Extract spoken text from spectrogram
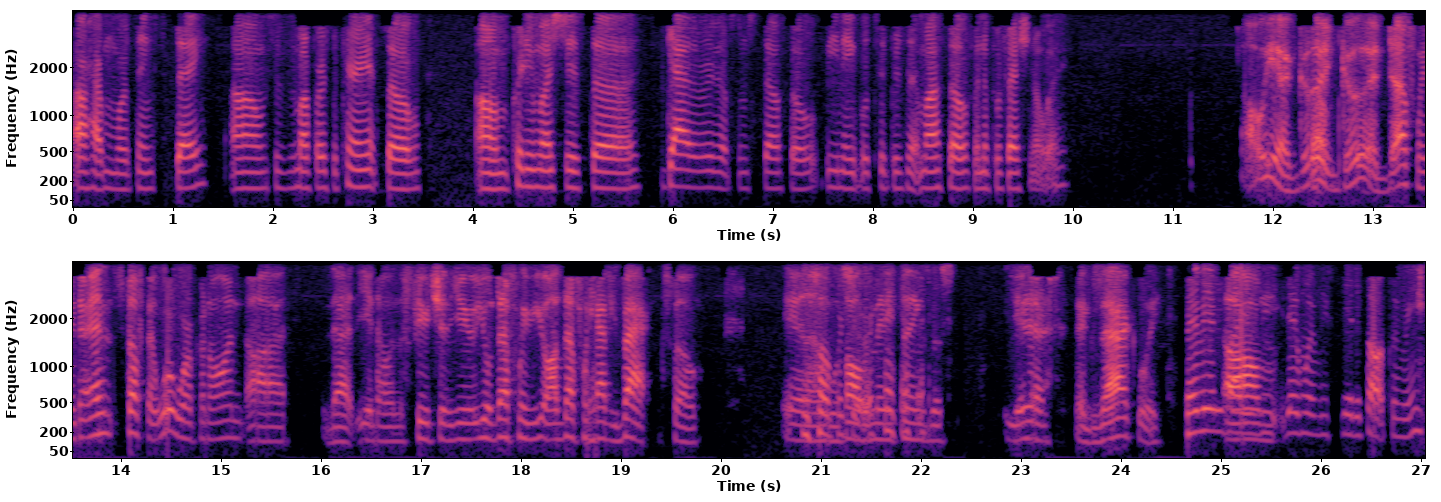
I'll have more things to say. Um this is my first appearance so um pretty much just uh gathering up some stuff so being able to present myself in a professional way Oh yeah, good, good, definitely, and stuff that we're working on. uh That you know, in the future, you you'll definitely, you, I'll definitely have you back. So, you know, Oh, with all sure. the many things, that's, yeah, exactly. Maybe everybody Um, be, they wouldn't be scared to talk to me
